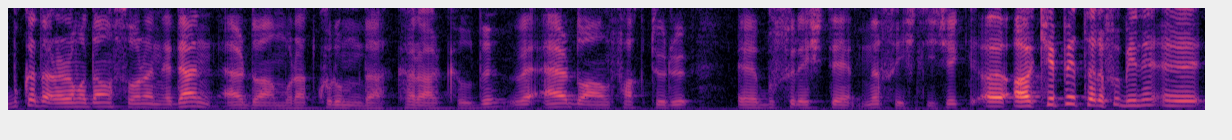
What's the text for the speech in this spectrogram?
Bu kadar aramadan sonra neden Erdoğan Murat Kurum'da karar kıldı ve Erdoğan faktörü e, bu süreçte nasıl işleyecek? E, AKP tarafı beni e,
